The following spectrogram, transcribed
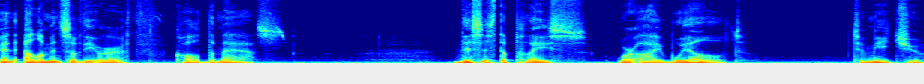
and elements of the earth called the Mass. This is the place where I willed to meet you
